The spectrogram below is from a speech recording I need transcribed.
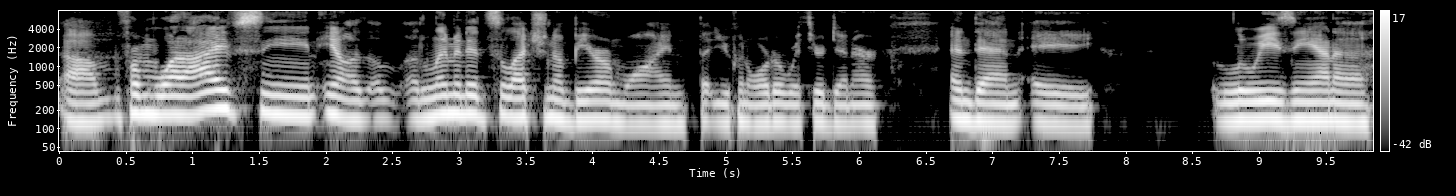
Um, from what I've seen, you know, a, a limited selection of beer and wine that you can order with your dinner, and then a Louisiana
